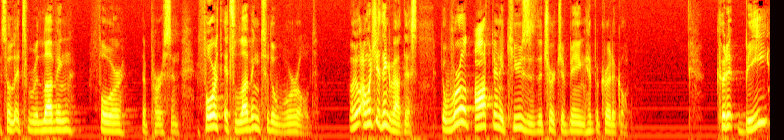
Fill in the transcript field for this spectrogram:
So it's loving for the person. Fourth, it's loving to the world. I want you to think about this. The world often accuses the church of being hypocritical. Could it be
